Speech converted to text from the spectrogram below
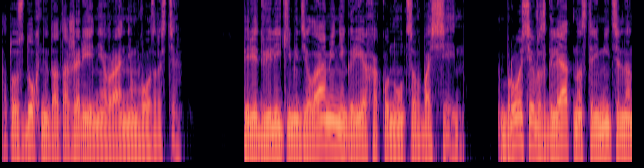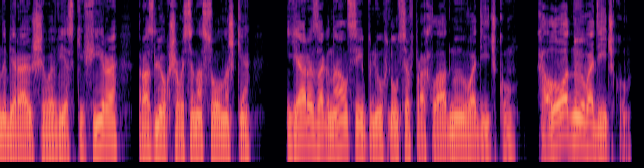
а то сдохнет от ожирения в раннем возрасте. Перед великими делами не грех окунуться в бассейн. Бросив взгляд на стремительно набирающего вес кефира, разлегшегося на солнышке, я разогнался и плюхнулся в прохладную водичку. Холодную водичку!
